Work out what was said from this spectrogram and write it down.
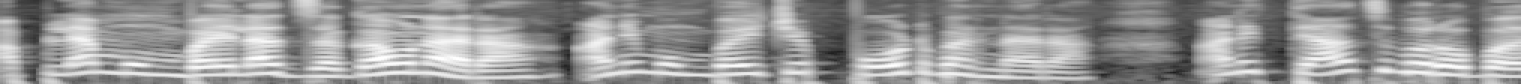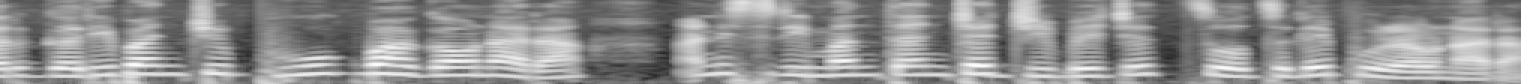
आपल्या मुंबईला जगवणारा आणि मुंबईचे पोट भरणारा आणि त्याचबरोबर गरिबांची भूक भागवणारा आणि श्रीमंतांच्या जिभेचे चोचले पुरवणारा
